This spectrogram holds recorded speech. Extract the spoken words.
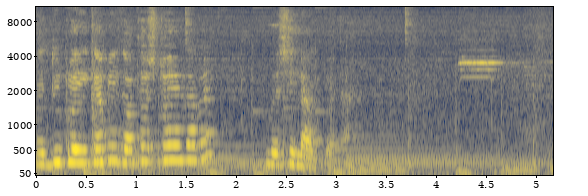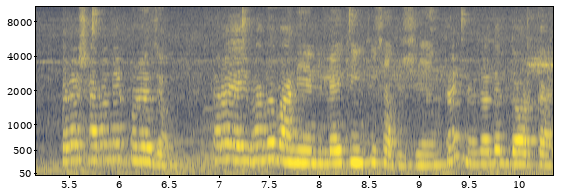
এই দুটো এই কাপই যথেষ্ট হয়ে যাবে, বেশি লাগবে না। যারা সাবানের প্রয়োজন, তারা এইভাবে বানিয়ে নিলেই কিন্তু সাফিসিয়েন্ট তাই না? যাদের দরকার,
